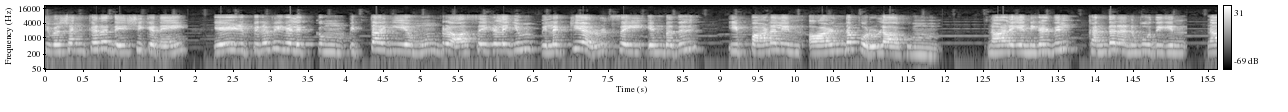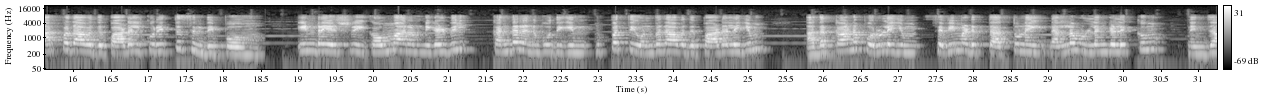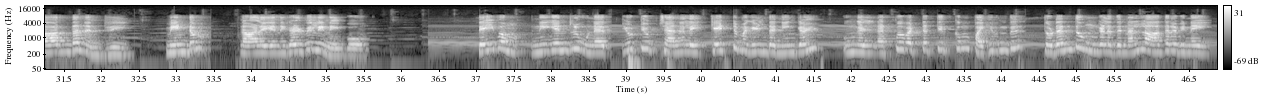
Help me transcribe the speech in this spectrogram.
சிவசங்கர தேசிகனே ஏழு பிறவிகளுக்கும் வித்தாகிய மூன்று ஆசைகளையும் விலக்கி அருள் செய் என்பது இப்பாடலின் ஆழ்ந்த பொருளாகும். நாளைய நிகழ்வில் கந்தர் அனுபூதியின் நாற்பதாவது பாடல் குறித்து சிந்திப்போம். இன்றைய ஸ்ரீ கௌமாரம் நிகழ்வில் கந்தர் அனுபூதியின் முப்பத்தி ஒன்பதாவது பாடலையும் அதற்கான பொருளையும் செவிமடுத்த அத்துணை நல்ல உள்ளங்களுக்கும் நெஞ்சார்ந்த நன்றி. மீண்டும் நாளைய நிகழ்வில் இணைவோம். தெய்வம் நீ என்று உணர் யூடியூப் சேனலை கேட்டு மகிழ்ந்த நீங்கள் உங்கள் நட்பு வட்டத்திற்கும் பகிர்ந்து தொடர்ந்து உங்களது நல்ல ஆதரவினை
